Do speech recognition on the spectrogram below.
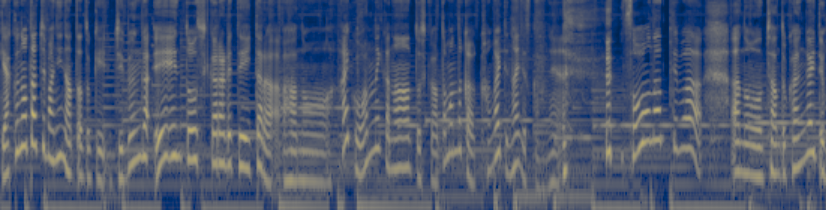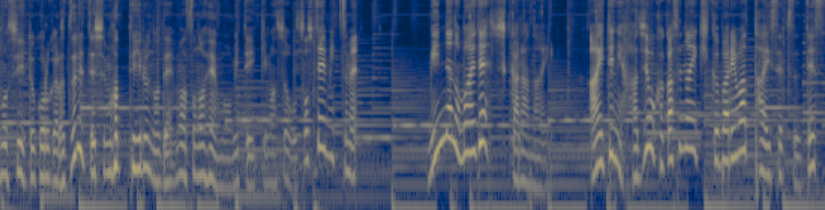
逆の立場になった時自分が永遠と叱られていたらあの早く終わんないかなとしか頭の中考えてないですからね。そうなってはあのちゃんと考えてほしいところからずれてしまっているのでまあその辺も見ていきましょう。そして3つ目。みんなの前で叱らない。相手に恥をかかせない気配りは大切です。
